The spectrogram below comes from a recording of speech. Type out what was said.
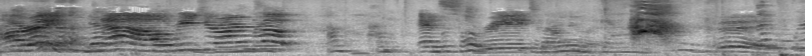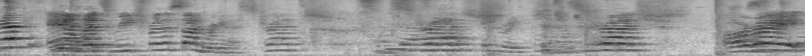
All right, now reach your arms up and straighten up your legs. Good. And let's reach for the sun. We're gonna stretch, stretch, stretch. All right,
